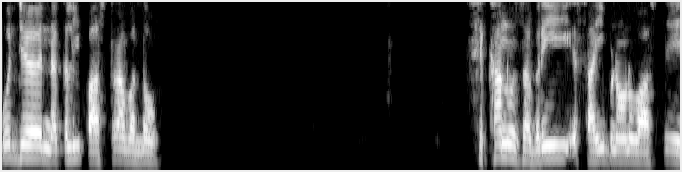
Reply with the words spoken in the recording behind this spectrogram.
ਕੁਝ ਨਕਲੀ ਪਾਸਟਰਾਂ ਵੱਲੋਂ ਸਿੱਖਾਂ ਨੂੰ ਜ਼ਬਰੀ ਈਸਾਈ ਬਣਾਉਣ ਵਾਸਤੇ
